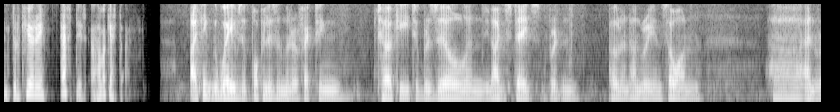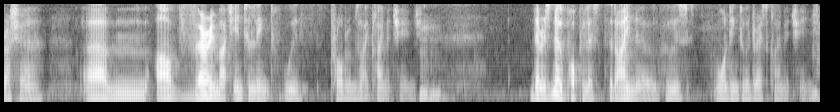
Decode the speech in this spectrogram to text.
endur kjöri eftir að hafa gert það. I think the waves of populism that are affecting Turkey to Brazil and the United States, Britain, Poland, Hungary, and so on, uh, and Russia, um, are very much interlinked with problems like climate change. Mm-hmm. There is no populist that I know who is wanting to address climate change. No.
